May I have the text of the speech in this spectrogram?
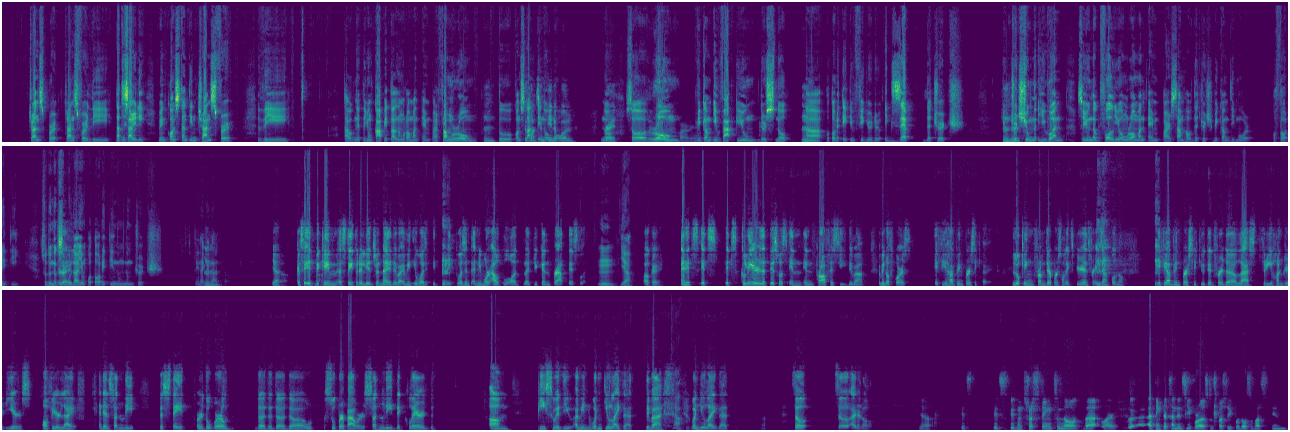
transfer transfer the not necessarily when Constantine transfer the tawag nito yung capital ng Roman Empire from Rome mm. to Constantinople. To Constantinople. No. Right. So Rome Empire, yeah. become a vacuum. There's no mm. uh, authoritative figure there except the church. Yung mm-hmm. church yung naiwan. So yung nag-fall yung Roman Empire, somehow the church become the more authority. So doon nagsimula right. yung authority nung nung church. Something like mm. that. Yeah. Kasi it became a state religion na eh, di ba? I mean, it was it, it wasn't anymore outlawed. Like you can practice Mm, yeah. Okay. And it's it's it's clear that this was in in prophecy, di ba? I mean, of course, if you have been persecuted looking from their personal experience, for example, no. If you have been persecuted for the last 300 years of your life and then suddenly the state or the world, the the the, the superpowers suddenly declared um peace with you. I mean, wouldn't you like that? Di ba? Yeah. Wouldn't you like that? So, so I don't know. Yeah, it's it's interesting to note that like I think the tendency for us, especially for those of us in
